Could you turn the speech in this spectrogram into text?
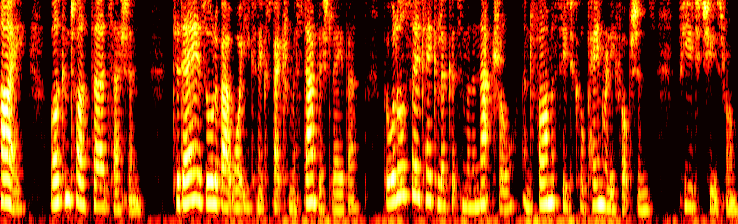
Hi, welcome to our third session. Today is all about what you can expect from established labour, but we'll also take a look at some of the natural and pharmaceutical pain relief options for you to choose from.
